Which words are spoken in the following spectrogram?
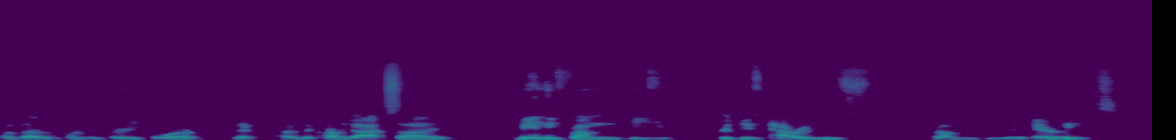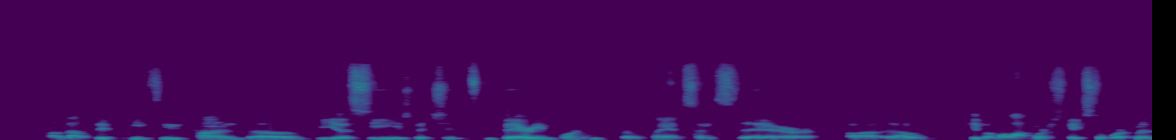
one thousand four hundred thirty-four tons of carbon dioxide, mainly from the reduced power use from the air leaks about 52 tons of VOCs, which is very important for the plant since they're, uh, it'll give them a lot more space to work with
